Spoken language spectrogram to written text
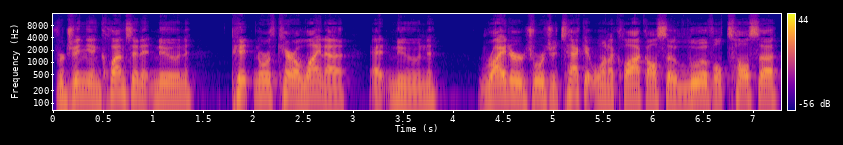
Virginia and Clemson at noon. Pitt North Carolina at noon. Rider Georgia Tech at 1 o'clock. Also Louisville Tulsa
